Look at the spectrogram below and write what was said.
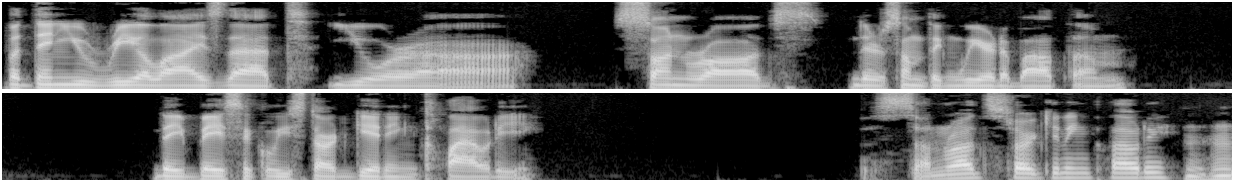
but then you realize that your uh, sun rods there's something weird about them. They basically start getting cloudy. The sunrods start getting cloudy. Mm-hmm.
